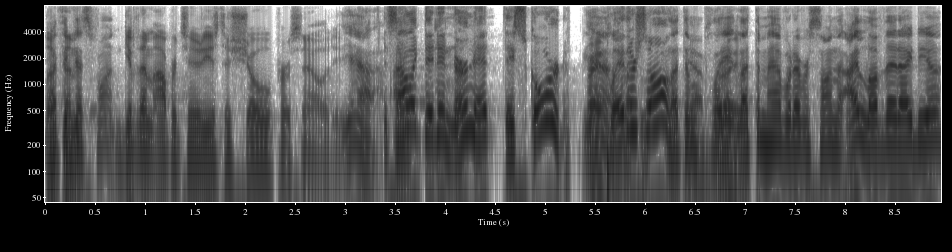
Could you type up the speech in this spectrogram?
Let I think them- that's fun. Give them opportunities to show personality. yeah, It's not don't- like they didn't earn it. They scored. Yeah, Play their let- song. Let them Yeah, play. right. Let them have whatever song. That, I love that idea.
